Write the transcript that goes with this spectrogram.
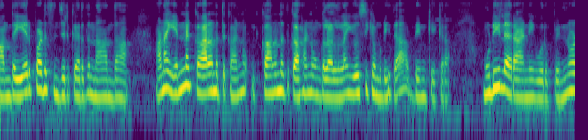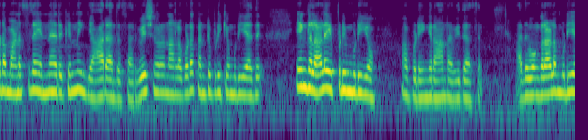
அந்த ஏற்பாடு செஞ்சுருக்கிறது நான் தான். ஆனால் என்ன காரணத்துக்கான காரணத்துக்காகன்னு உங்களாலலாம் யோசிக்க முடியுதா? அப்படின்னு கேட்குறா முடியல ராணி ஒரு பெண்ணோட மனசில் என்ன இருக்குன்னு யார் அந்த சர்வேஸ்வரனால் கூட கண்டுபிடிக்க முடியாது. எங்களால் எப்படி முடியும்? அப்படிங்கிறான் ரவிதாசன். அது உங்களால் முடிய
